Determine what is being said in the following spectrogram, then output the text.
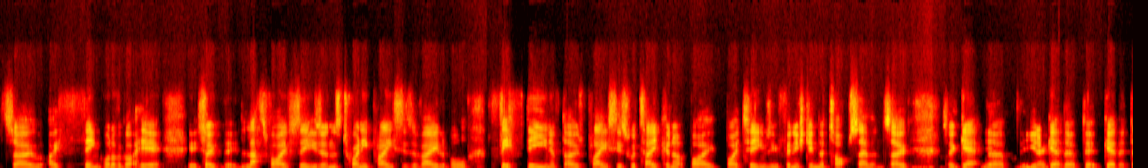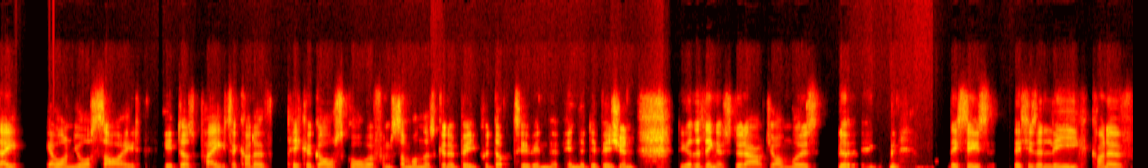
so I think what have I got here? So last five seasons, 20 places available. 15 of those places were taken up by by teams who finished in the top seven. So so get yeah. the you know get the get the data on your side. It does pay to kind of pick a goal scorer from someone that's going to be productive in the in the division. The other thing that stood out, John, was look, this is this is a league kind of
